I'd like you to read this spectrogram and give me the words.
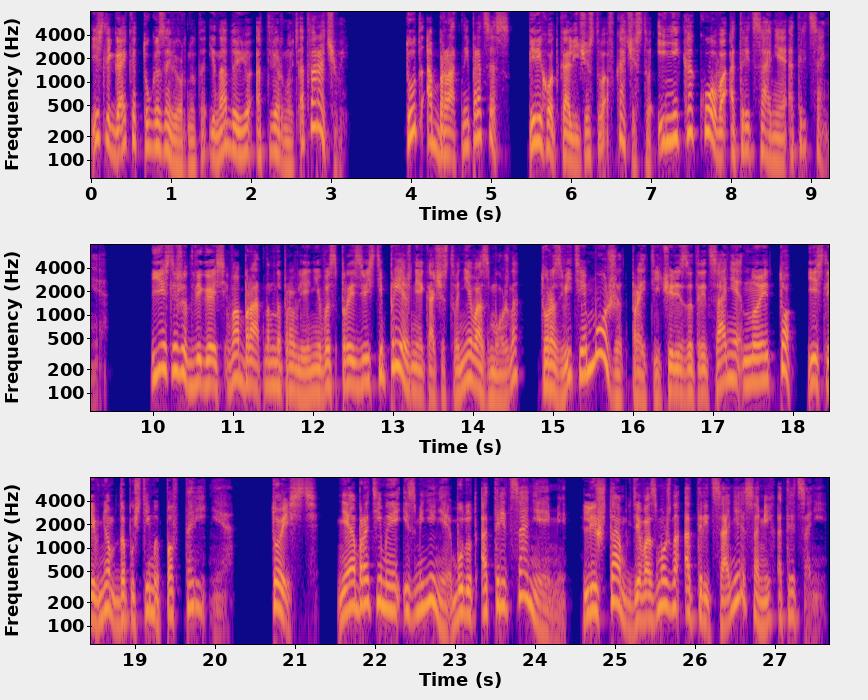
если гайка туго завернута и надо ее отвернуть, отворачивай. Тут обратный процесс, переход количества в качество, и никакого отрицания отрицания. Если же, двигаясь в обратном направлении, воспроизвести прежнее качество невозможно, то развитие может пройти через отрицание, но и то, если в нем допустимы повторения. То есть необратимые изменения будут отрицаниями лишь там, где возможно отрицание самих отрицаний.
